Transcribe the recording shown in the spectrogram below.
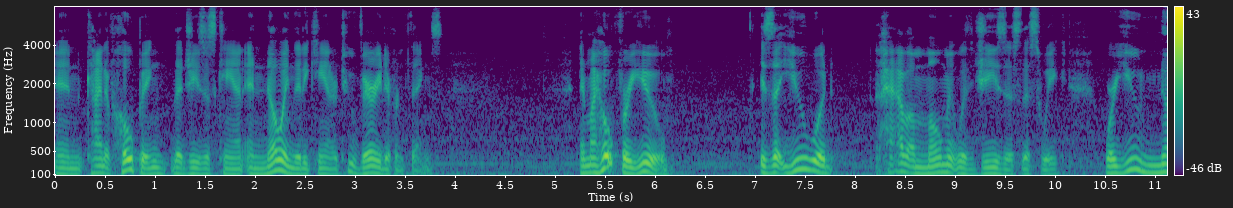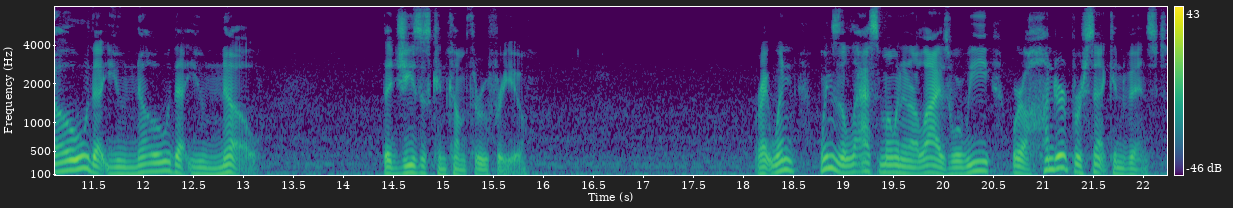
and kind of hoping that Jesus can and knowing that he can are two very different things. And my hope for you is that you would have a moment with Jesus this week where you know that you know that you know that Jesus can come through for you. Right? When when's the last moment in our lives where we were 100% convinced,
